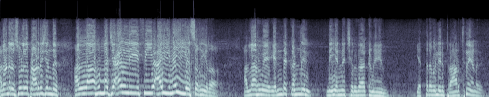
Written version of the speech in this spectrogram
അതുകൊണ്ട് റസൂൾ പ്രാർത്ഥിച്ചിട്ടുണ്ട് അള്ളാഹുവെ എന്റെ കണ്ണിൽ നീ എന്നെ ചെറുതാക്കണേ. എത്ര വലിയൊരു പ്രാർത്ഥനയാണത്.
